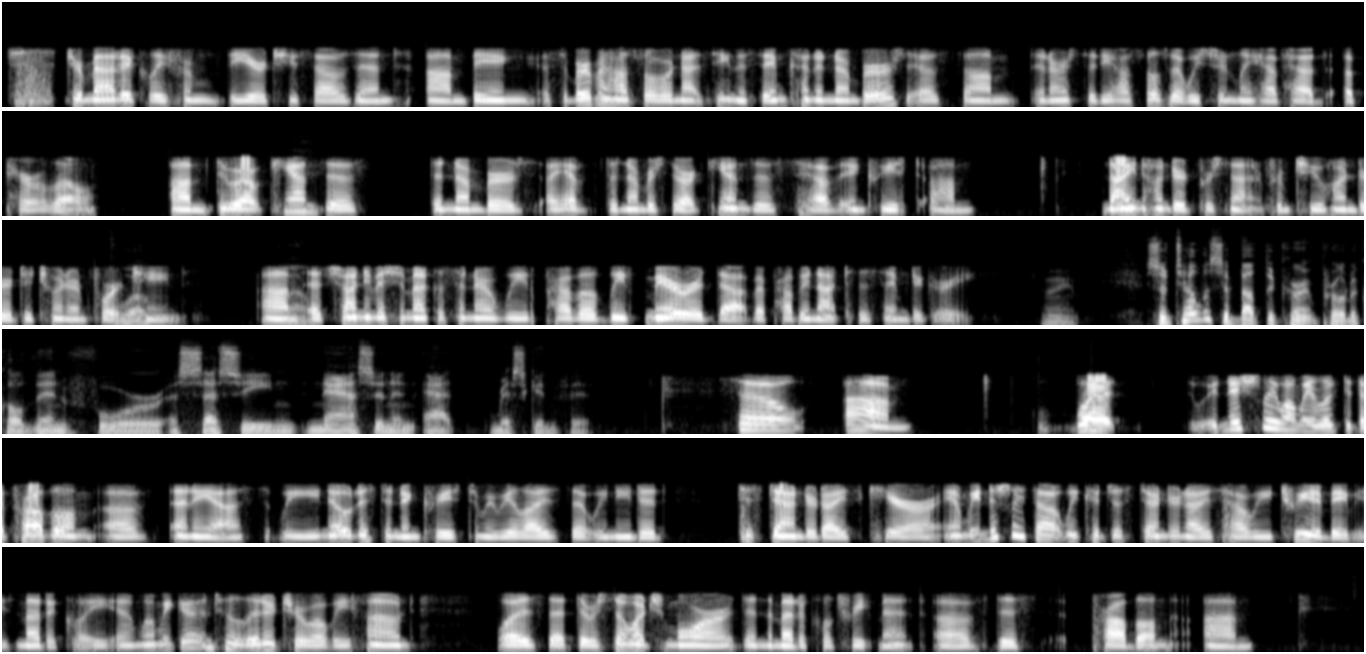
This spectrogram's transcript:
dramatically from the year 2000. Um, being a suburban hospital, we're not seeing the same kind of numbers as some in our city hospitals, but we certainly have had a parallel. Um, throughout Kansas, the numbers I have the numbers throughout Kansas have increased um, 900% from 200 to 214. Um, wow. At Shawnee Mission Medical Center, we've probably we've mirrored that, but probably not to the same degree. All right. So tell us about the current protocol then for assessing NAS in an at-risk infant. So, um, what initially when we looked at the problem of NAS, we noticed an increase, and we realized that we needed to standardize care. And we initially thought we could just standardize how we treated babies medically. And when we got into the literature, what we found was that there was so much more than the medical treatment of this problem. Um,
